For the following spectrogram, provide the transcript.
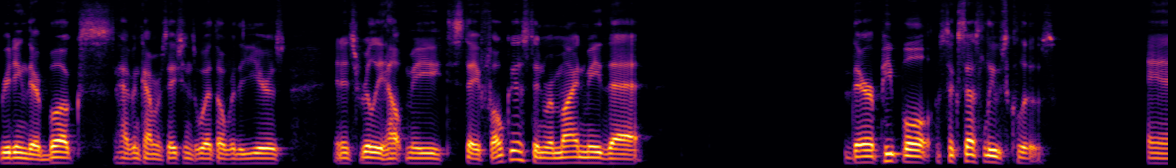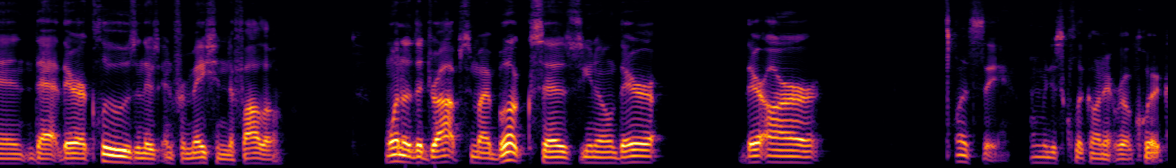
reading their books, having conversations with over the years. And it's really helped me to stay focused and remind me that there are people, success leaves clues, and that there are clues and there's information to follow. One of the drops in my book says, you know, there there are let's see. Let me just click on it real quick.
